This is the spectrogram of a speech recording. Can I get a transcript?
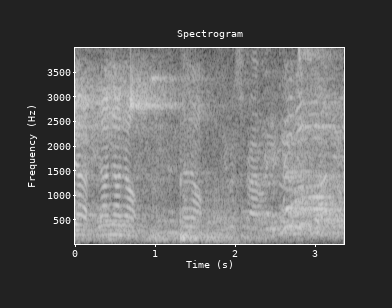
No, no, no. No, no. It was Stroud.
